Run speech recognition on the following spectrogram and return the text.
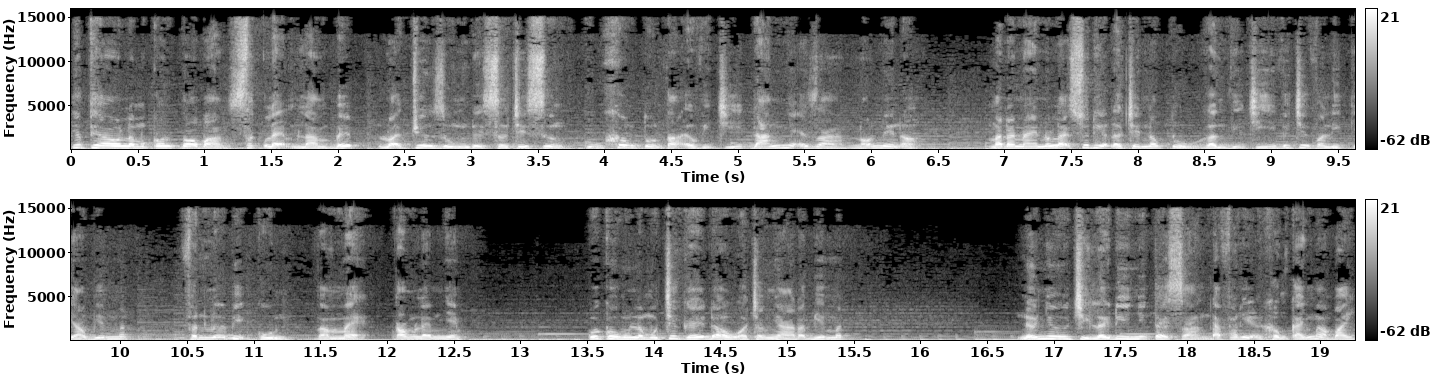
Tiếp theo là một con to bản sắc lẹm làm bếp, loại chuyên dùng để sơ chế xương cũng không tồn tại ở vị trí đáng nhẽ ra nó nên ở. Mà đằng này nó lại xuất hiện ở trên nóc tủ gần vị trí với chiếc vali kéo biến mất, phần lưỡi bị cùn và mẻ, cong lem nhem. Cuối cùng là một chiếc ghế đầu ở trong nhà đã biến mất. Nếu như chỉ lấy đi những tài sản đã phát hiện không cánh mà bay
